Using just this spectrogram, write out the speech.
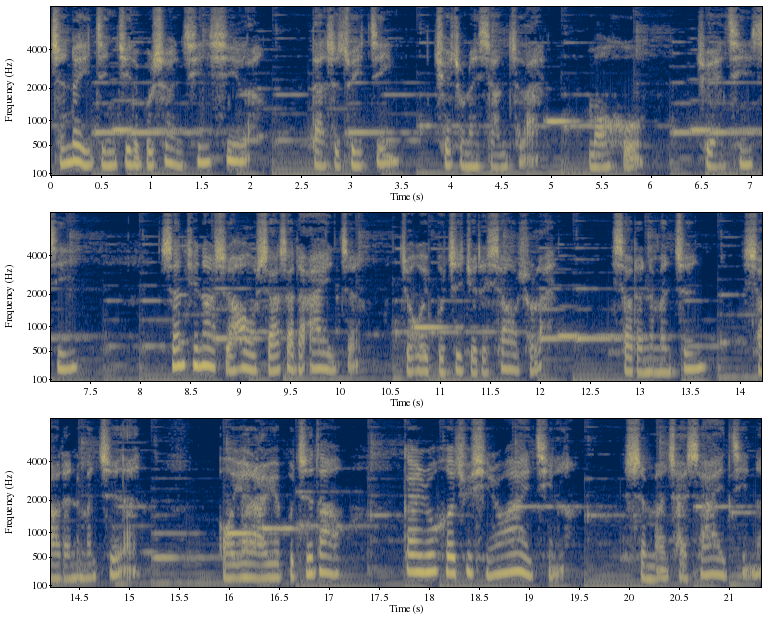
真的已经记得不是很清晰了，但是最近却总能想起来，模糊却很清晰。想起那时候傻傻的爱着，就会不自觉的笑出来，笑得那么真，笑得那么自然。我越来越不知道该如何去形容爱情了。什么才是爱情呢？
